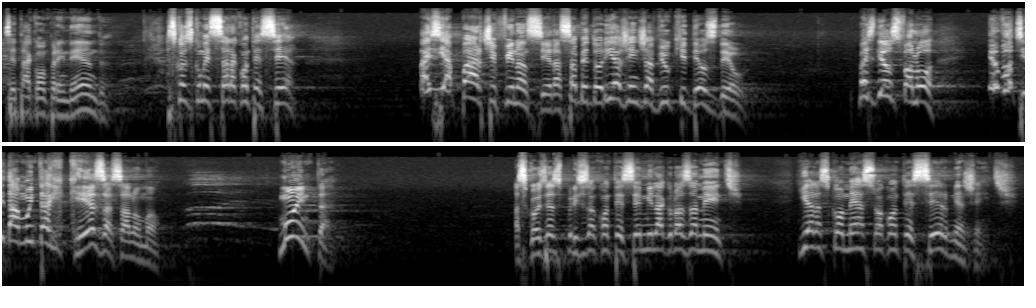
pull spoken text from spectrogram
Você está compreendendo? As coisas começaram a acontecer. Mas e a parte financeira? A sabedoria a gente já viu que Deus deu. Mas Deus falou: Eu vou te dar muita riqueza, Salomão. Muita. As coisas precisam acontecer milagrosamente. E elas começam a acontecer, minha gente.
